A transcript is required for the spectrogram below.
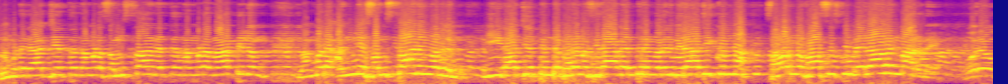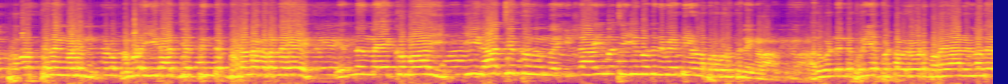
നമ്മുടെ രാജ്യത്ത് നമ്മുടെ സംസ്ഥാനത്ത് നമ്മുടെ നാട്ടിലും നമ്മുടെ അന്യ സംസ്ഥാനങ്ങളിലും ഈ രാജ്യത്തിന്റെ കേന്ദ്രങ്ങളിൽ വിരാജിക്കുന്ന സവർണ ഫാസിസ്റ്റ് മേലാളന്മാരുടെ ഓരോ പ്രവർത്തനങ്ങളും നമ്മുടെ ഈ രാജ്യത്തിന്റെ ഭരണഘടനയെ എന്നേക്കുമായി ഈ രാജ്യത്ത് നിന്ന് ഇല്ലായ്മ ചെയ്യുന്നതിന് വേണ്ടിയുള്ള പ്രവർത്തനങ്ങളാണ്. അതുകൊണ്ട് എന്റെ പ്രിയപ്പെട്ടവരോട് പറയാനുള്ളത്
